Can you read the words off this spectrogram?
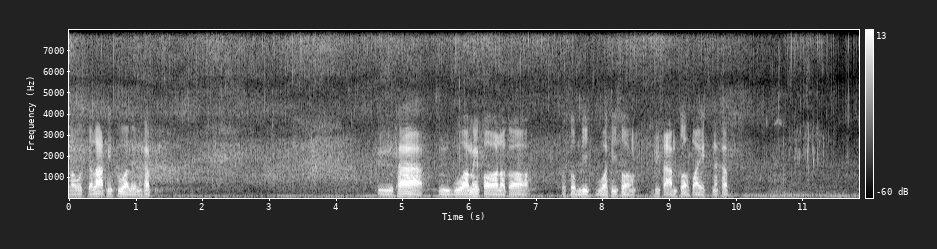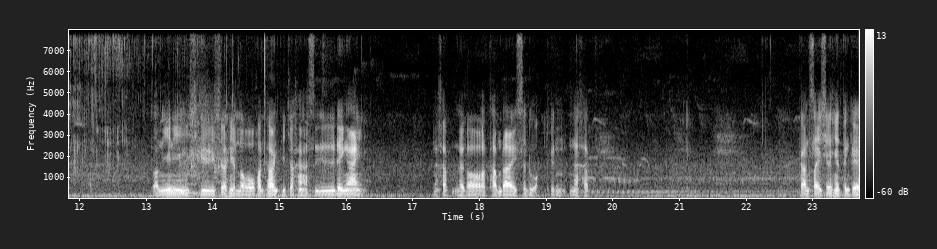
เราจะราดให้ทั่วเลยนะครับ คือถ้าหนึ่งบัวไม่พอเราก็ผสมอีกบัวที่สองที่สามต่อไปนะครับ ตอนนี้นี่คือเชื้อเห็ดเราค่อนข้างที่จะหาซื้อได้ง่ายนะครับ แล้วก็ทำได้สะดวกขึ้นนะครับ การใส่เชื้อเห็ดตั้งแต่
